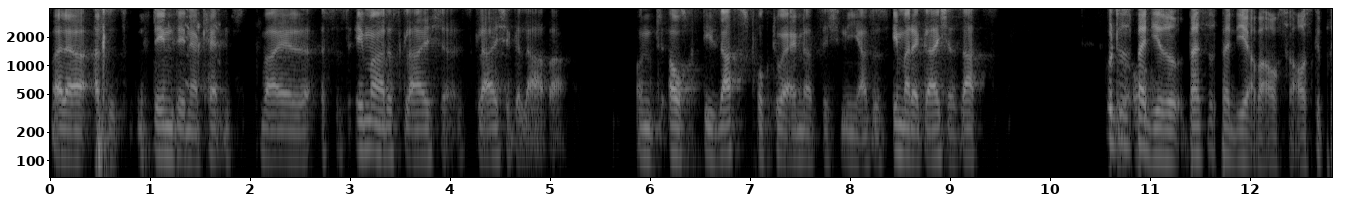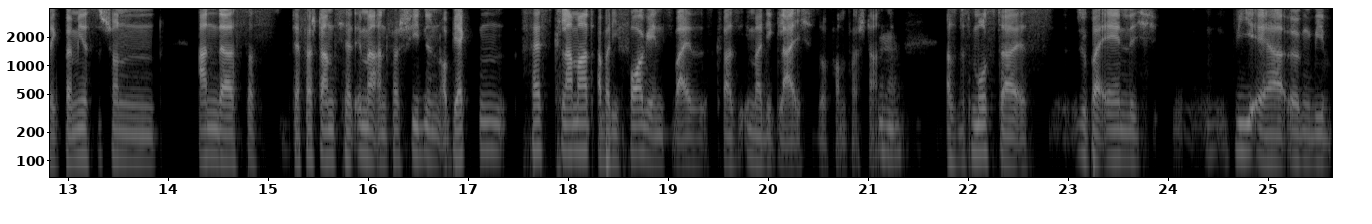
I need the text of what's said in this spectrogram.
Weil er, also zumindest den, den er kennt, weil es ist immer das Gleiche, das gleiche Gelaber. Und auch die Satzstruktur ändert sich nie. Also es ist immer der gleiche Satz. Gut, das ist bei dir so, das ist bei dir aber auch so ausgeprägt. Bei mir ist es schon anders, dass der Verstand sich halt immer an verschiedenen Objekten festklammert, aber die Vorgehensweise ist quasi immer die gleiche, so vom Verstand. Mhm. Also das Muster ist super ähnlich, wie er irgendwie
